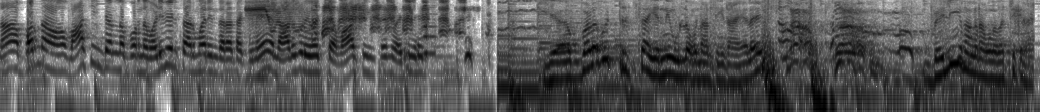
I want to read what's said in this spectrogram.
நான் பிறந்த வாஷிங்டன்ல பிறந்த வடிவேல் சார் மாதிரி இந்த டக்குனு நான் அது கூட யோசிச்சேன் வாஷிங்டன் வடிவேல். எவ்வளவு ட்ரிக்ஸா என்னை உள்ள கொண்டாட்டிட்டாங்களே வெளியே வாங்க அவங்கள வச்சுக்கிறேன்.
